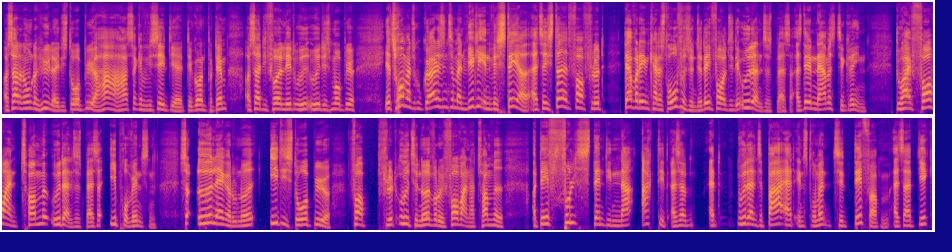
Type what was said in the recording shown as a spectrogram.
Og så er der nogen, der hyler i de store byer, ha, ha, ha, så kan vi se, at det går på dem, og så har de fået lidt ude, ude i de små byer. Jeg tror, man skulle gøre det sådan, at man virkelig investerede. Altså i stedet for at flytte, der var det en katastrofe, synes jeg, det er i forhold til de uddannelsespladser. Altså det er nærmest til grin. Du har i forvejen tomme uddannelsespladser i provinsen. Så ødelægger du noget i de store byer for at flytte ud til noget, hvor du i forvejen har tomhed. Og det er fuldstændig nøjagtigt. Altså, uddannelse bare er et instrument til det for dem. Altså, at de ikke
